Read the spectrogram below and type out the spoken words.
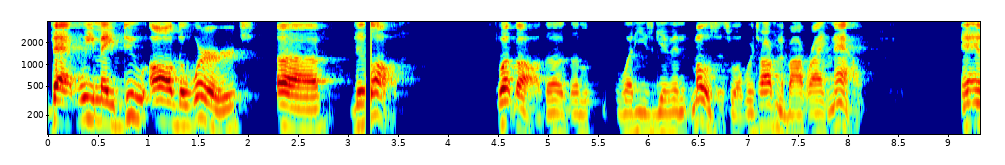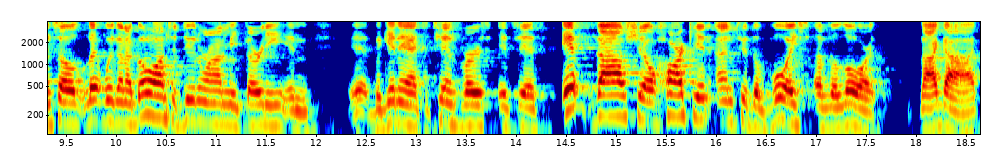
that we may do all the words of the law. What law? The, the what he's given Moses, what we're talking about right now. And, and so let, we're going to go on to Deuteronomy 30 and uh, beginning at the 10th verse, it says, If thou shalt hearken unto the voice of the Lord thy God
